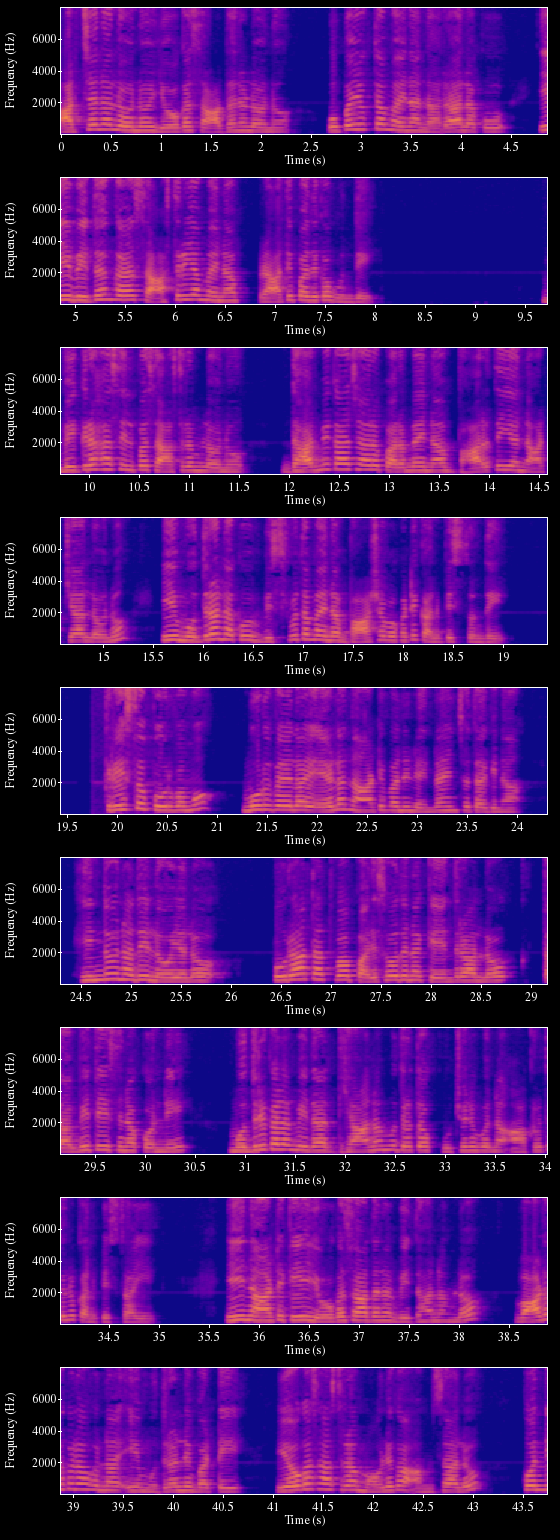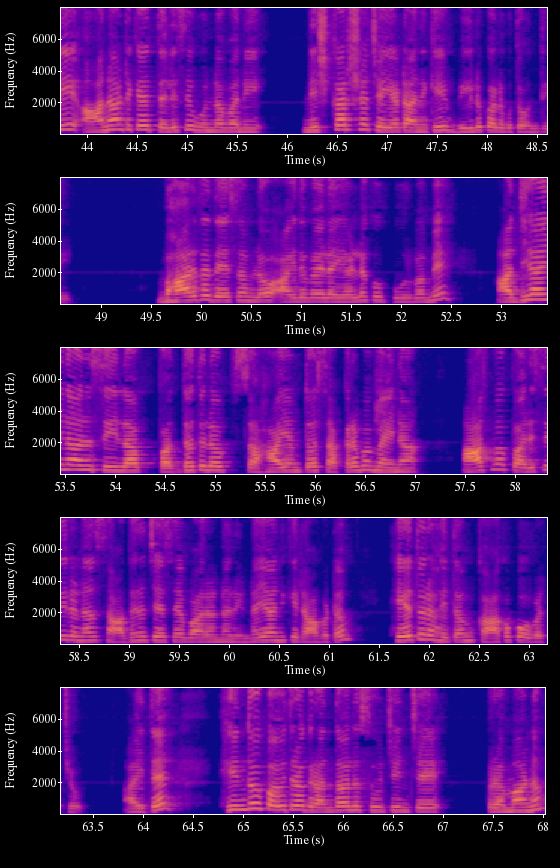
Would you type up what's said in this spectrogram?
అర్చనలోను యోగ సాధనలోను ఉపయుక్తమైన నరాలకు ఈ విధంగా శాస్త్రీయమైన ప్రాతిపదిక ఉంది. విగ్రహ శిల్ప శాస్త్రంలోనూ ధార్మికాచారపరమైన భారతీయ నాట్యాల్లోనూ ఈ ముద్రలకు విస్తృతమైన భాష ఒకటి కనిపిస్తుంది. క్రీస్తు పూర్వము మూడు వేల ఏళ్ళ నాటివని నిర్ణయించదగిన హిందూ నది లోయలో పురాతత్వ పరిశోధన కేంద్రాల్లో తవ్వి తీసిన కొన్ని ముద్రికల మీద ధ్యాన ముద్రతో కూర్చుని ఉన్న ఆకృతులు కనిపిస్తాయి. ఈనాటికి యోగ సాధన విధానంలో వాడుకలో ఉన్న ఈ ముద్రల్ని బట్టి యోగశాస్త్ర మౌలిక అంశాలు కొన్ని ఆనాటికే తెలిసి ఉన్నవని నిష్కర్ష చేయటానికి వీలు కలుగుతోంది. భారతదేశంలో ఐదు వేల ఏళ్ళకు పూర్వమే అధ్యయనానుశీల పద్ధతుల సహాయంతో సక్రమమైన ఆత్మ పరిశీలన సాధన చేసేవారన్న నిర్ణయానికి రావటం హేతురహితం కాకపోవచ్చు. అయితే హిందూ పవిత్ర గ్రంథాలు సూచించే ప్రమాణం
